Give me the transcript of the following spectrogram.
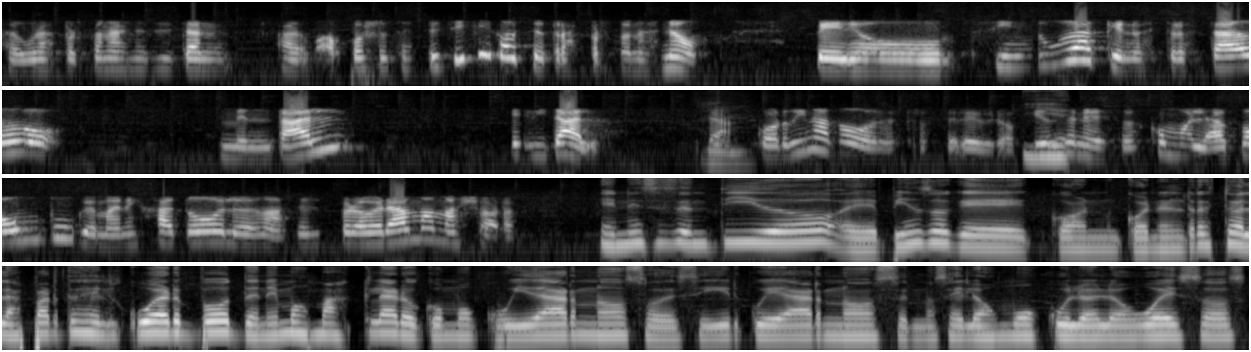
algunas personas necesitan apoyos específicos y otras personas no, pero sin duda que nuestro estado mental es vital. O sea, coordina todo nuestro cerebro. Piensen eso, es como la compu que maneja todo lo demás, el programa mayor. En ese sentido, eh, pienso que con, con el resto de las partes del cuerpo tenemos más claro cómo cuidarnos o decidir cuidarnos, no sé, los músculos, los huesos,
